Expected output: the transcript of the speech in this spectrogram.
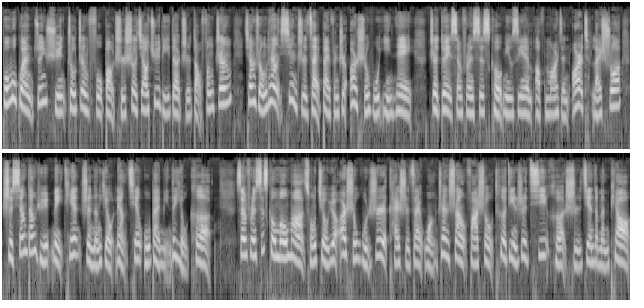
博物馆遵循州政府保持社交距离的指导方针，将容量限制在百分之二十五以内。这对 San Francisco Museum of Modern Art 来说，是相当于每天只能有两千五百名的游客。San Francisco MoMA 从九月二十五日开始在网站上发售特定日期和时间的门票，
